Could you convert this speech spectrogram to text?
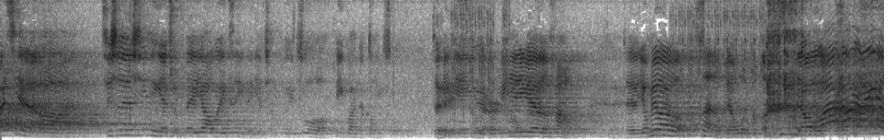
而且呃，其实心灵也准备要为自己的演唱会做闭关的动作。对，明年一月二。明年一月二号。对，有没有？算了，我不要问好了。有啊，当然有。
